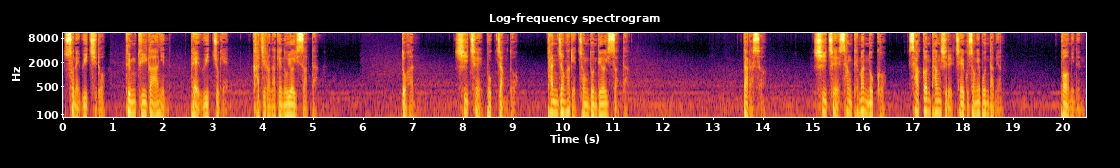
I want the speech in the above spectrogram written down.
손의 위치도 등 뒤가 아닌 배 위쪽에 가지런하게 놓여 있었다. 또한 시체의 복장도 단정하게 정돈되어 있었다. 따라서 시체의 상태만 놓고 사건 당시를 재구성해 본다면 범인은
